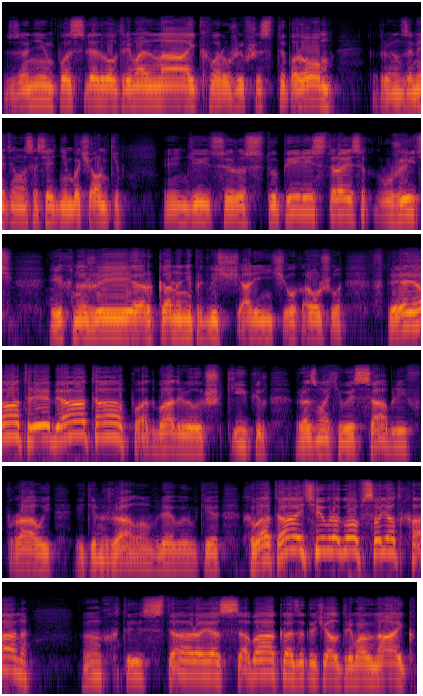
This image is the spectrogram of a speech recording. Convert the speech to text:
За ним последовал Тремаль Найк, вооружившись топором, который он заметил на соседнем бочонке. Индийцы расступились, стараясь окружить. Их ножи и арканы не предвещали ничего хорошего. «Вперед, ребята!» — подбадривал их шкипер, размахивая саблей в правой и кинжалом в левой руке. «Хватайте врагов Сойот хана!» «Ах ты, старая собака!» — закричал Тремаль Найк.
